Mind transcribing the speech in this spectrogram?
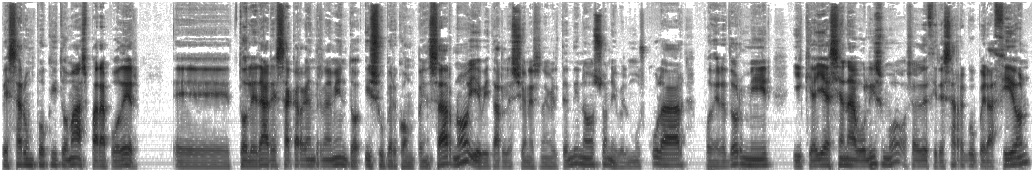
pesar un poquito más para poder eh, tolerar esa carga de entrenamiento y supercompensar, ¿no? Y evitar lesiones a nivel tendinoso, a nivel muscular, poder dormir y que haya ese anabolismo, o sea, es decir, esa recuperación,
